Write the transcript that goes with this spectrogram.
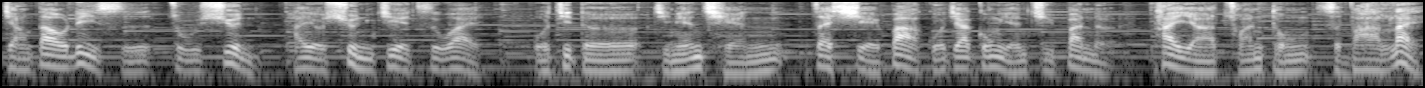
讲到历史、祖训还有训诫之外，我记得几年前在雪霸国家公园举办了泰雅传统斯瓦赖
